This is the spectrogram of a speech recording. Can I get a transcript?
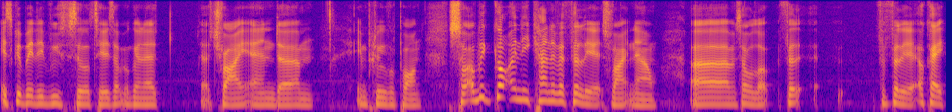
it's going to be the facilities that we're going to uh, try and um, improve upon. So have we got any kind of affiliates right now? Um, let's have a look. For affiliate. Okay,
